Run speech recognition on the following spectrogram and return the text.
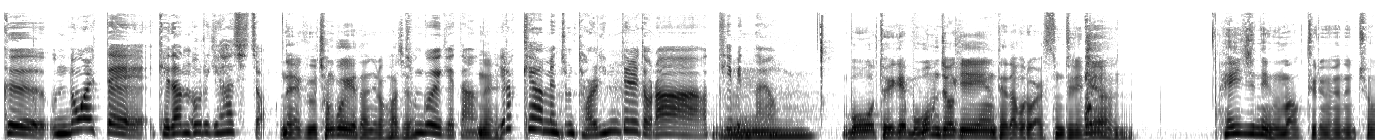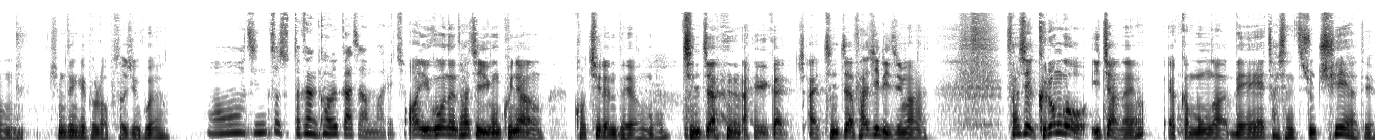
그 운동할 때 계단 오르기 하시죠? 네, 그 천국의 계단이라고 하죠. 천국의 계단. 네. 이렇게 하면 좀 덜 힘들더라. 팁 있나요? 뭐 되게 모범적인 대답으로 말씀드리면 헤이진의 음악 들으면은 좀 힘든 게 별로 없어지고요. 어, 진짜 좋다. 그냥 거기까지만 말해줘. 아, 이거는 사실 이건 그냥 거칠은데요, 뭐. 진짜는, 아, 그니까, 아, 진짜 사실이지만, 사실 그런 거 있지 않아요? 약간 뭔가 내 자신한테 좀 취해야 돼요.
